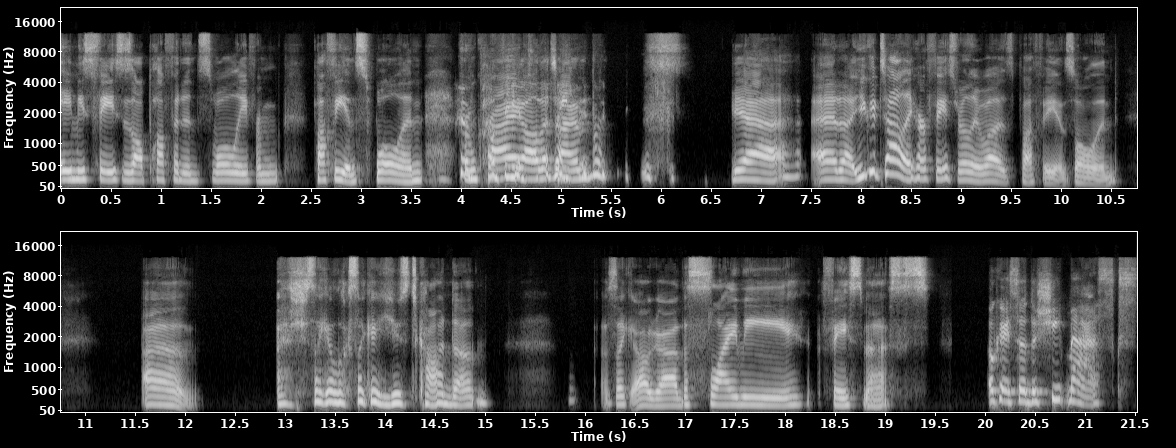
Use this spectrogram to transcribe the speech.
Amy's face is all puffing and swollen from puffy and swollen from crying all the time. yeah, and uh, you could tell like her face really was puffy and swollen. Um, she's like, it looks like a used condom. I was like, oh god, the slimy face masks. Okay, so the sheet masks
